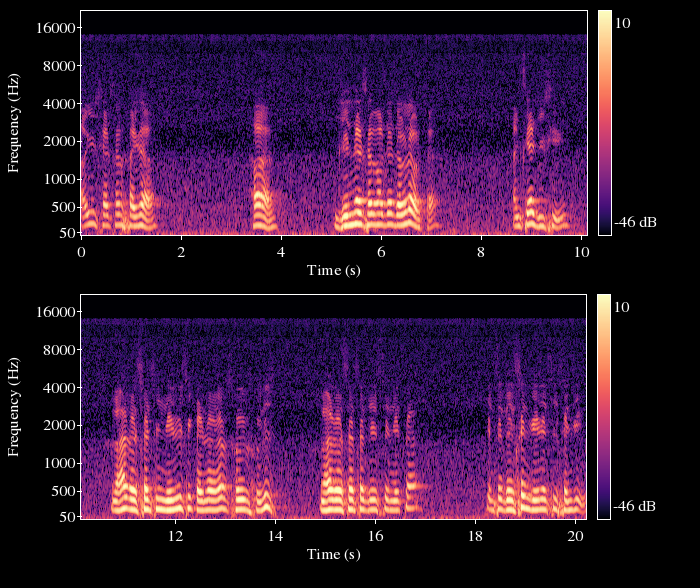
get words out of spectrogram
आयुष्याचा फायदा हा जिल्ह्याचा माझा दौरा होता. आणि त्या दिवशी महाराष्ट्राची निर्मिती करणारा थोर पोलीस महाराष्ट्राचा ज्येष्ठ नेता त्यांचं दर्शन घेण्याची संधी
